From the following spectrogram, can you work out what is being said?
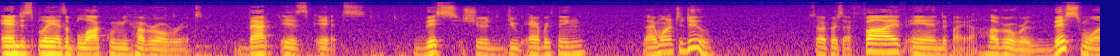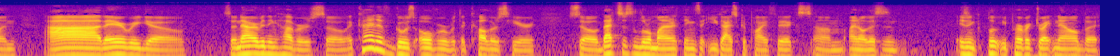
and display as a block when we hover over it. That is it. This should do everything that I want it to do. So I press F5, and if I hover over this one, ah, there we go. So now everything hovers, so it kind of goes over with the colors here. So that's just a little minor things that you guys could probably fix. Um, I know this isn't isn't completely perfect right now, but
